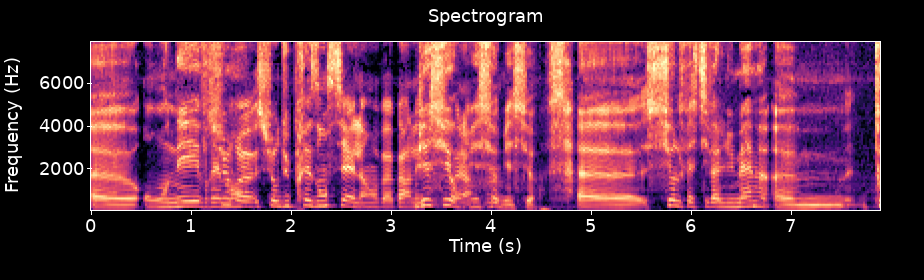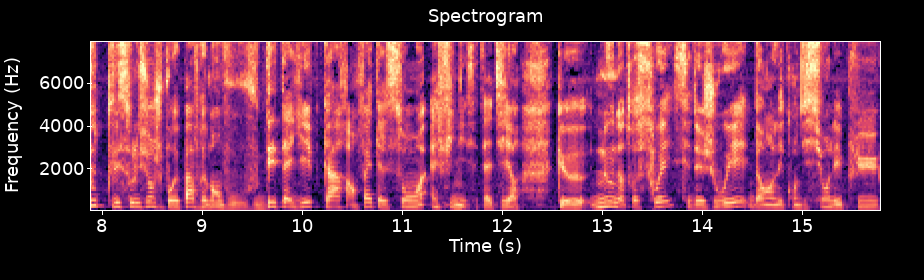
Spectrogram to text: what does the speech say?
euh, on est vraiment... Sur, euh, sur du présentiel, hein, on va parler. Bien sûr, bien sûr, bien sûr. sur le festival lui-même, toutes les solutions, je ne pourrais pas vraiment vous, vous, détailler, car en fait, elles sont infinies. C'est-à-dire que nous, notre souhait, c'est de jouer dans les conditions les plus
